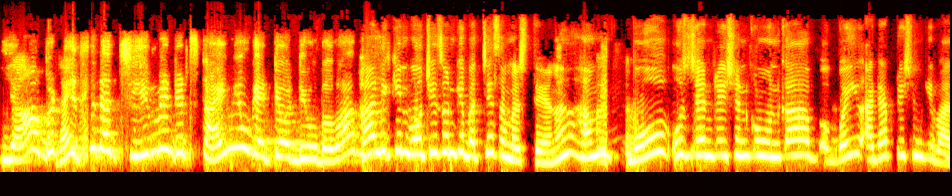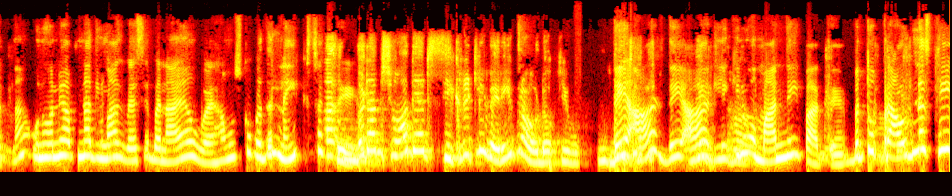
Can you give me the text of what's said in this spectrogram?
But Right. it's an achievement. It's time you get your due, बाबा. हाँ लेकिन वो चीज़ उनके बच्चे समझते हैं ना। हम वो उस जनरेशन को उनका वही अडेप्टेशन की बात ना। उन्होंने अपना दिमाग वैसे बनाया हुआ है। हम उसको बदल नहीं सकते। Uh, but I'm sure they are secretly very proud of you. They are they are लेकिन वो मान नहीं पाते हैं। बट तो प्राउडनेस थी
